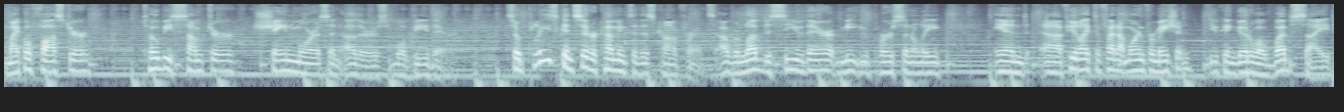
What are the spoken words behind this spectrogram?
Michael Foster, Toby Sumpter, Shane Morris, and others will be there. So please consider coming to this conference. I would love to see you there, meet you personally. And uh, if you'd like to find out more information, you can go to a website,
